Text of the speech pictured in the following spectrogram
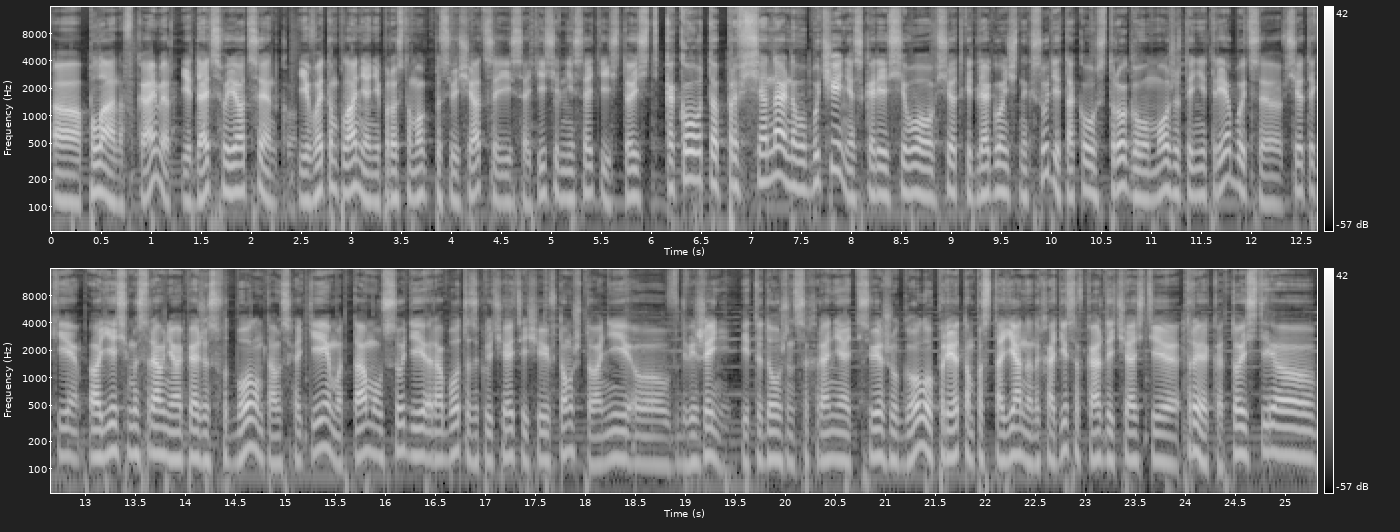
э, планов камер и дать свою оценку. И в этом плане они просто могут посвящаться и сойтись или не сойтись. То есть какого-то профессионального обучения, скорее всего, все-таки для гоночных судей такого строгого может и не требуется. Все-таки, если мы сравним, опять же, с футболом, там, с хоккеем, там у судей работа заключается еще и в том, что они э, в движении. И ты должен сохранять свежую голову, при этом постоянно находиться в каждой части трека. То есть э,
